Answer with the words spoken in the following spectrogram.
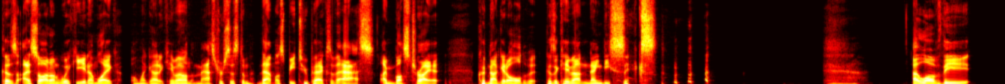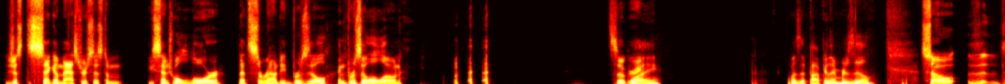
because I saw it on Wiki and I'm like, oh my god, it came out on the Master System? That must be two packs of ass. I must try it. Could not get a hold of it because it came out in 96. I love the just Sega Master System essential lore that's surrounding Brazil and Brazil alone. so great. Why was it popular in Brazil? So the,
